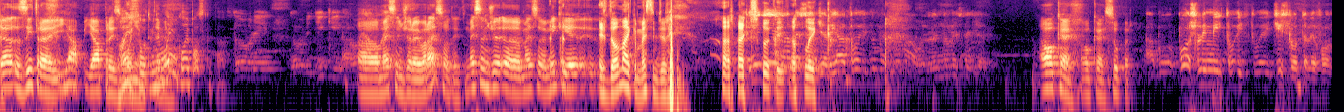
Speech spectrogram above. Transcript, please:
Я Зитра я, я preзвоню. Aizsūti viņam tev. linku, lai paskatās. Eh, uh, Messengerē var aizsūtīt. Messenger, eh, uh, mēs, uh, Miki... Es domāju, ka Messengerē var aizsūtīt linku. Nu, ok, ok, super. Pošli mi tvoj, tvoje číslo telefonu.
